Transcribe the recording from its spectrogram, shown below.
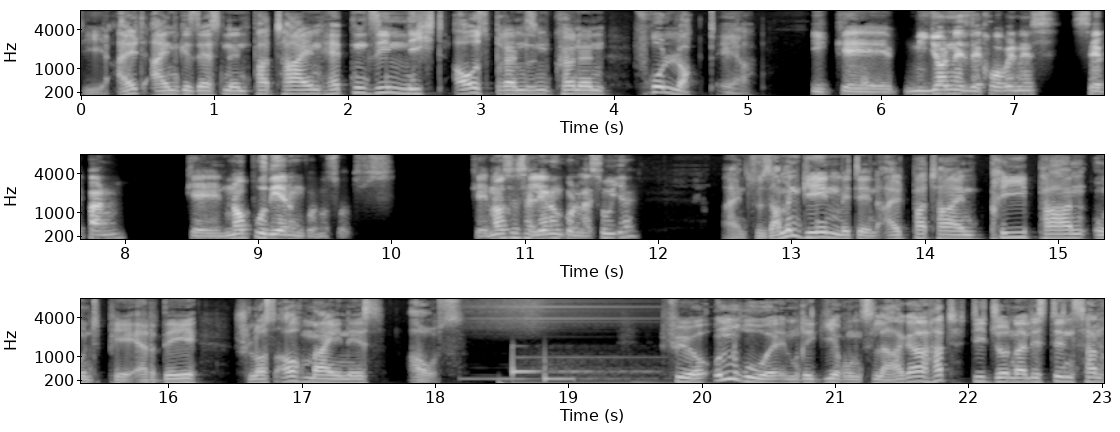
Die alteingesessenen Parteien hätten sie nicht ausbremsen können, frohlockt er. Y que millones de jóvenes sepan que no pudieron con nosotros, que no se salieron con la suya. Ein Zusammengehen mit den Altparteien PRI, PAN und PRD schloss auch Meines aus. Für Unruhe im Regierungslager hat die Journalistin San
